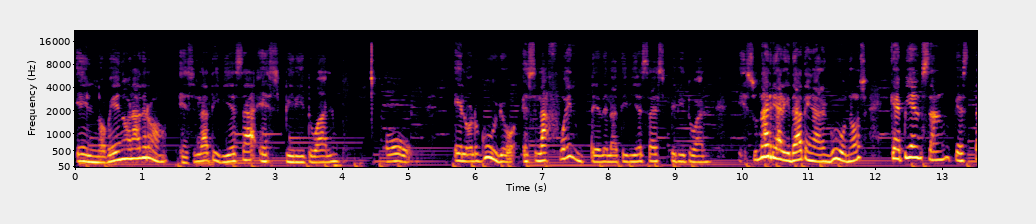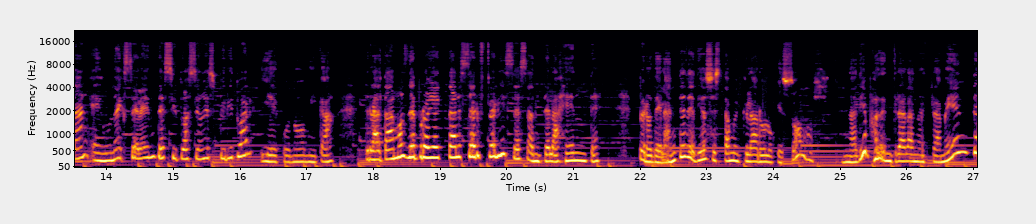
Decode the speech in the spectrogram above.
El noveno ladrón es la tibieza espiritual. Oh, el orgullo es la fuente de la tibieza espiritual. Es una realidad en algunos que piensan que están en una excelente situación espiritual y económica. Tratamos de proyectar ser felices ante la gente, pero delante de Dios está muy claro lo que somos. Nadie puede entrar a nuestra mente,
